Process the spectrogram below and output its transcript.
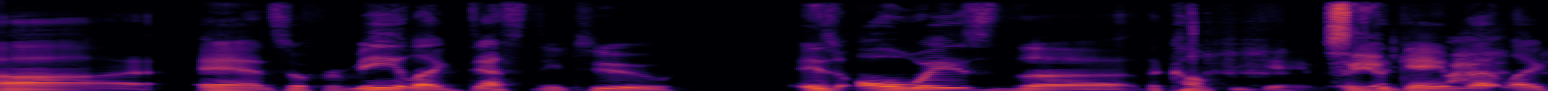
Uh, and so for me, like Destiny Two is always the the comfy game. See, it's the game that like.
